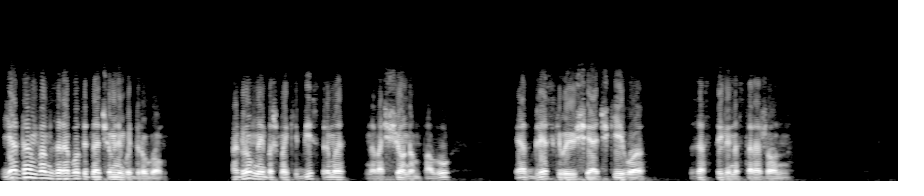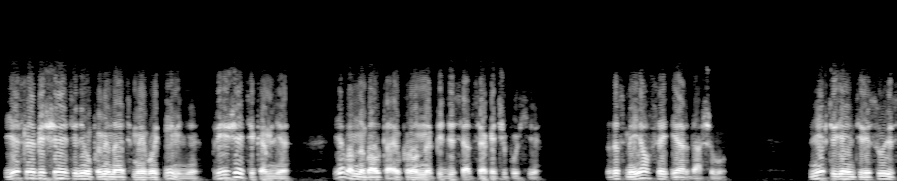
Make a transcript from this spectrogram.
Я дам вам заработать на чем-нибудь другом». Огромные башмаки Бистрома на вощенном полу и отблескивающие очки его застыли настороженно. «Если обещаете не упоминать моего имени, приезжайте ко мне. Я вам наболтаю крон на пятьдесят всякой чепухи». Засмеялся и Ардашеву. «Нефтью я интересуюсь,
